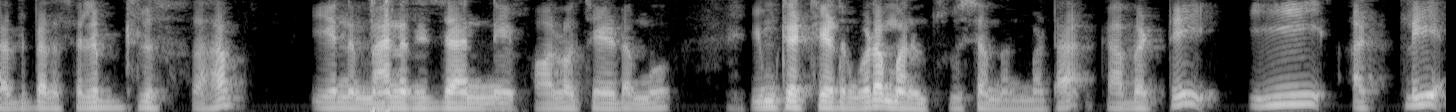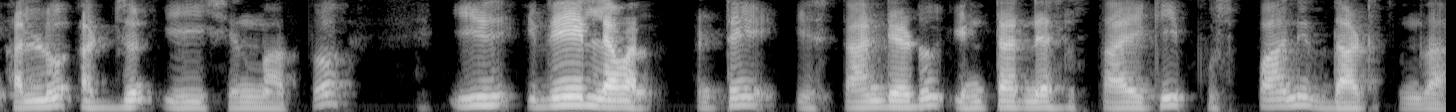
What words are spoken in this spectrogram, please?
పెద్ద పెద్ద సెలబ్రిటీస్ సహా ఈయన మేనరిజాన్ని ఫాలో చేయడము ఇమిటేట్ చేయడం కూడా మనం చూసామన్నమాట. కాబట్టి ఈ అట్లీ అల్లు అర్జున్ ఈ సినిమాతో ఈ ఇదే లెవెల్ అంటే ఈ స్టాండర్డ్ ఇంటర్నేషనల్ స్థాయికి పుష్పాన్ని దాటుతుందా?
